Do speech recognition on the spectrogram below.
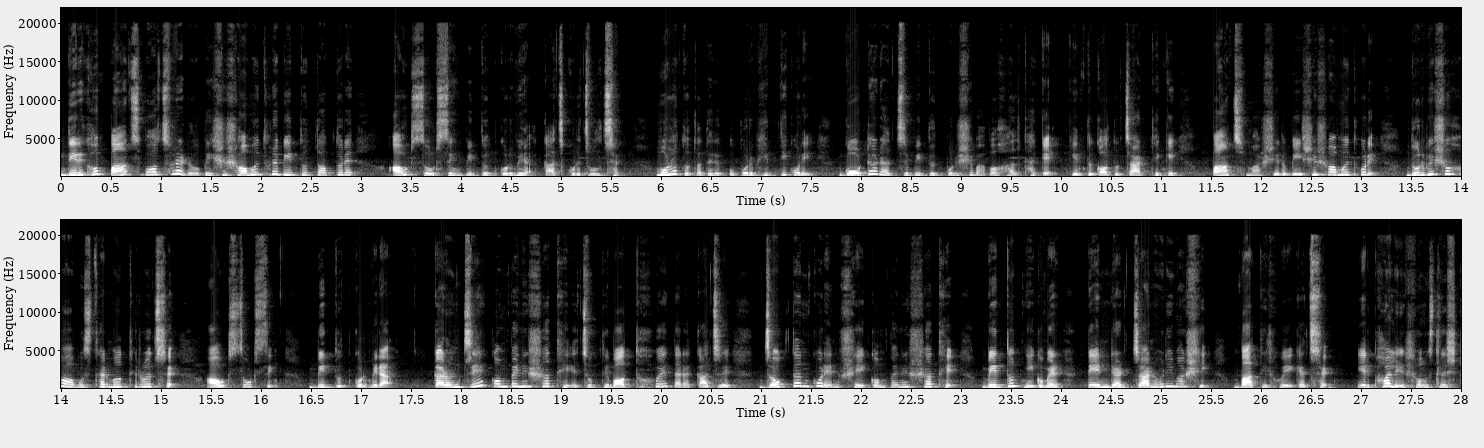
দীর্ঘ পাঁচ বছরেরও বেশি সময় ধরে বিদ্যুৎ দপ্তরে আউটসোর্সিং বিদ্যুৎ কর্মীরা কাজ করে চলছেন। মূলত তাদের উপর ভিত্তি করে গোটা রাজ্যে বিদ্যুৎ পরিষেবা বহাল থাকে। কিন্তু গত চার থেকে পাঁচ মাসেরও বেশি সময় ধরে দুর্বিষহ অবস্থার মধ্যে রয়েছে আউটসোর্সিং বিদ্যুৎ কর্মীরা। কারণ যে কোম্পানির সাথে চুক্তিবদ্ধ হয়ে তারা কাজে যোগদান করেন, সেই কোম্পানির সাথে বিদ্যুৎ নিগমের টেন্ডার জানুয়ারি মাসে বাতিল হয়ে গেছে। এর ফলে সংশ্লিষ্ট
